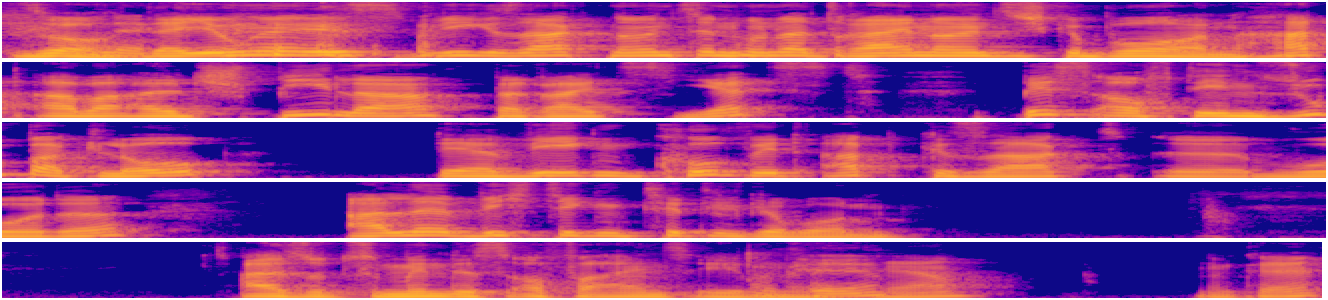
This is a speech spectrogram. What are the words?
So, nee. der Junge ist, wie gesagt, 1993 geboren, hat aber als Spieler bereits jetzt bis auf den Super Globe der wegen Covid abgesagt äh, wurde, alle wichtigen Titel gewonnen. Also zumindest auf Vereinsebene. Okay. Ja? Okay.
